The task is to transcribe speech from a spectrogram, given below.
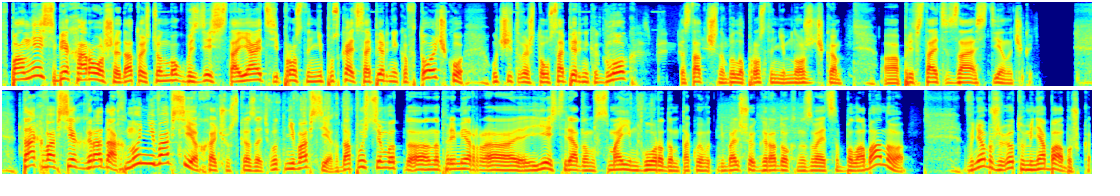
вполне себе хорошая, да, то есть он мог бы здесь стоять и просто не пускать соперника в точку, учитывая, что у соперника Глок достаточно было просто немножечко э, привстать за стеночкой. Так во всех городах. Ну, не во всех, хочу сказать. Вот не во всех. Допустим, вот, э, например, э, есть рядом с моим городом такой вот небольшой городок, называется Балабаново. В нем живет у меня бабушка.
